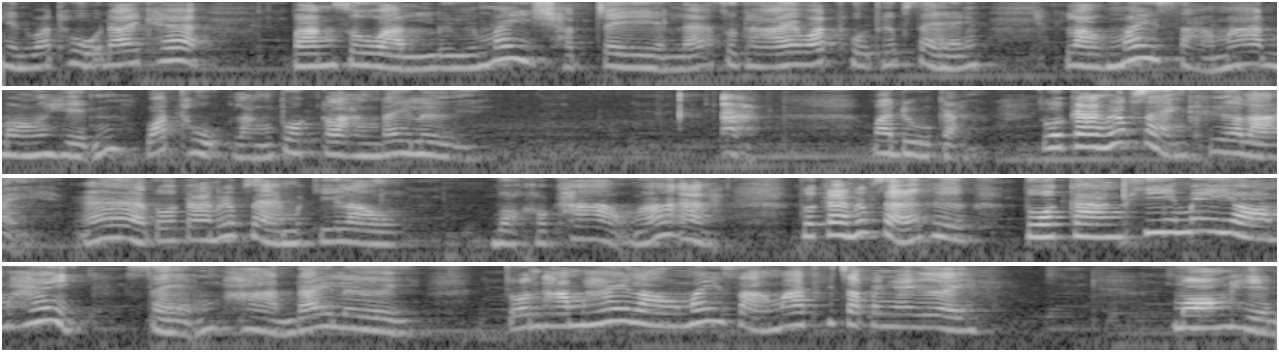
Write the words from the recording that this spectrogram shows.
เห็นวัตถุได้แค่บางส่วนหรือไม่ชัดเจน และสุดท้ายวัตถุทึบแสง เราไม่สามารถมองเห็นวัตถุหลังตัวกลางได้เลยอะมาดูกัน ตัวกลางทึบแสงคืออะไรอ่าตัวกลางทึบแสงเมื่อกี้เราบอกคร่าวๆนะอะตัวกลางทึบแสงก็คือ ตัวกลางที่ไม่ยอมให้แสงผ่านได้เลย จนทำให้เราไม่สามารถที่จะเป็นไงเอ่ย มองเห็น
